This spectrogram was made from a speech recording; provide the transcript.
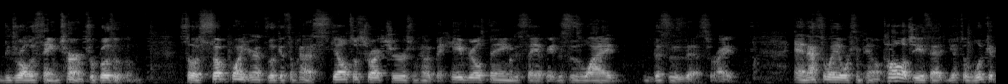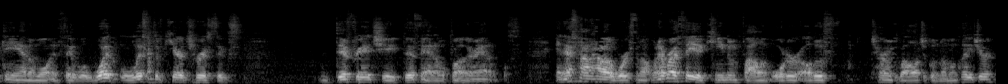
These are all the same terms for both of them. So at some point, you're going to have to look at some kind of skeletal structure, some kind of behavioral thing to say, okay, this is why this is this, right? And that's the way it works in paleontology is that you have to look at the animal and say, well, what list of characteristics differentiate this animal from other animals? And that's not how it works. And Whenever I say a kingdom, phylum, order, all those terms of biological nomenclature,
